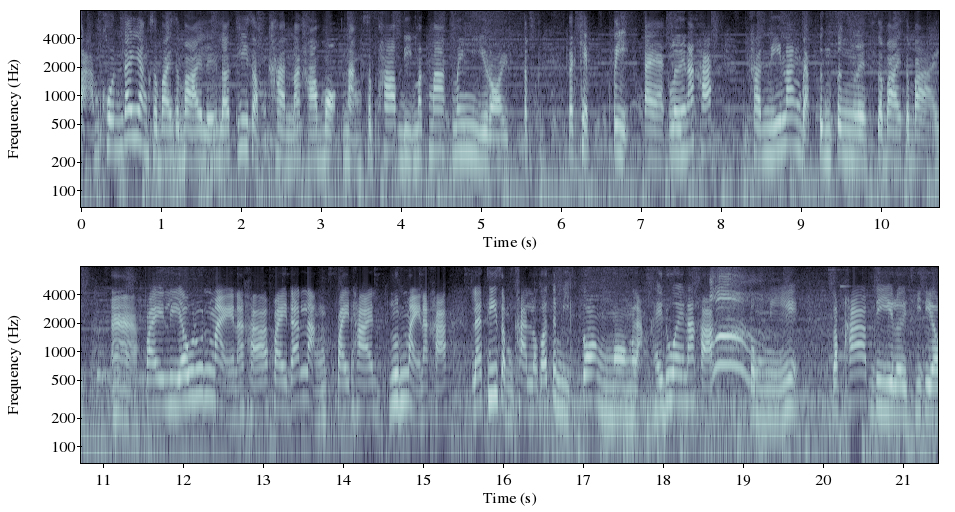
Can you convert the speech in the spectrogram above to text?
3 คนได้อย่างสบายๆเลย แล้วที่สำคัญนะคะเบาะหนังสภาพดีมากๆ ไม่มีรอยตะตะเข็บปีแตกเลยนะคะคันนี้นั่งแบบตึงๆเลยสบายๆอ่าไฟเลี้ยวรุ่นใหม่นะคะ ไฟด้านหลังไฟท้ายรุ่นใหม่นะคะ และที่สำคัญเราก็จะมีกล้องมองหลังให้ด้วยนะคะ ตรงนี้สภาพดีเลยทีเดียว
